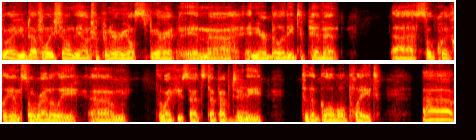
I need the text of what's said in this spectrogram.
Well, you've definitely shown the entrepreneurial spirit in uh, in your ability to pivot uh, so quickly and so readily um, to, like you said, step up to yeah. the to the global plate. Uh,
